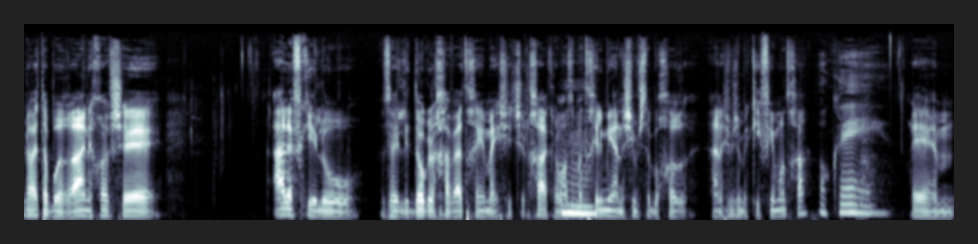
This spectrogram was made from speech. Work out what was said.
לא הייתה ברירה, אני חושב ש... א', כאילו, זה לדאוג לחוויית חיים האישית שלך, כלומר, זה Mhm. מתחיל מהאנשים שאתה בוחר, האנשים שמקיפים אותך. אוקיי, אמ,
